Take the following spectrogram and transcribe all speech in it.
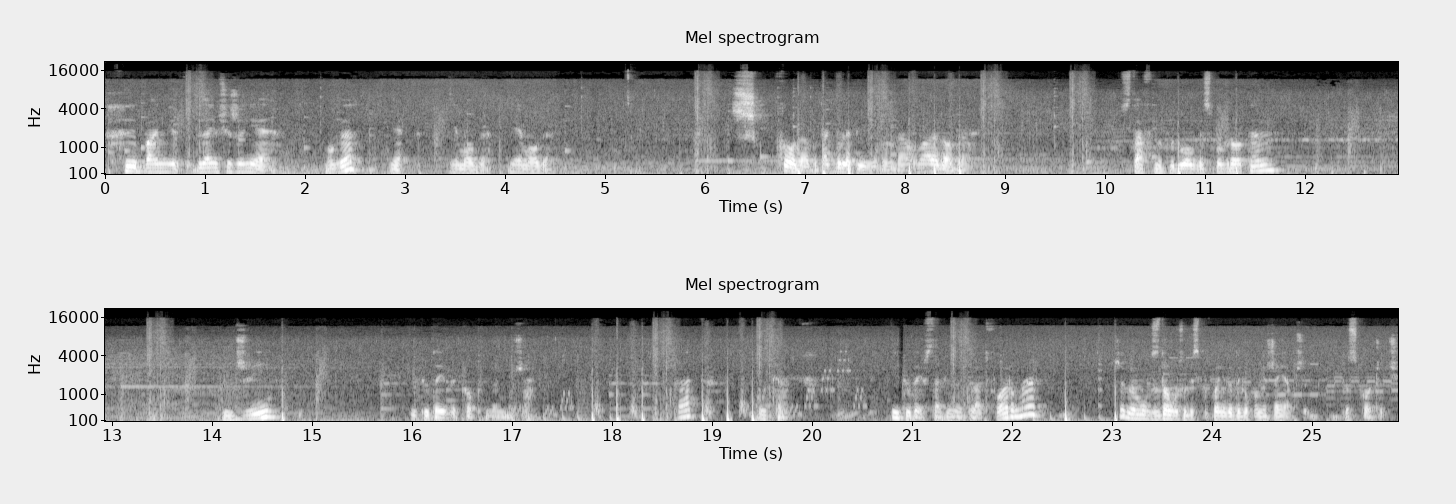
Chyba nie... Wydaje mi się, że nie. Mogę? Nie. Nie mogę. Nie mogę. Szkoda, bo tak by lepiej wyglądało, no ale dobra. Stawmy podłogę z powrotem. Drzwi. I tutaj wykopnę może. Tak i tak. I tutaj wstawimy platformę, żeby mógł z dołu sobie spokojnie do tego pomieszczenia doskoczyć.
